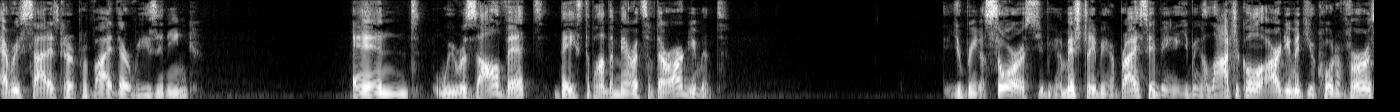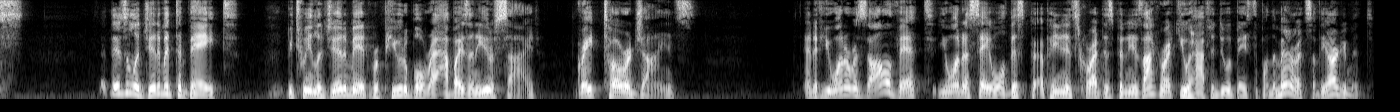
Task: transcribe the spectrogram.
every side is going to provide their reasoning and we resolve it based upon the merits of their argument. You bring a source, you bring a Mishnah, you bring a Brisa, you bring, you bring a logical argument, you quote a verse. There's a legitimate debate between legitimate, reputable rabbis on either side, great Torah giants. And if you want to resolve it, you want to say, well, this opinion is correct, this opinion is not correct, you have to do it based upon the merits of the argument.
